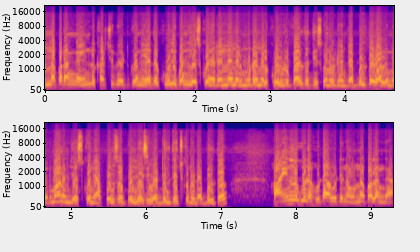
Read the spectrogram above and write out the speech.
ఉన్నపరంగా ఇండ్లు ఖర్చు పెట్టుకొని ఏదో కూలి పని చేసుకొని రెండు వందల మూడు వందల కోట్ల రూపాయలతో తీసుకున్నటువంటి డబ్బులతో వాళ్ళు నిర్మాణం చేసుకొని అప్పులు సప్పులు చేసి వడ్డీలు తెచ్చుకున్న డబ్బులతో ఆ ఇండ్లు కూడా హుటాహుటిన ఉన్న పరంగా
